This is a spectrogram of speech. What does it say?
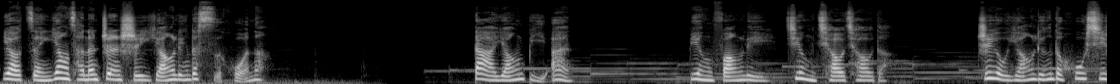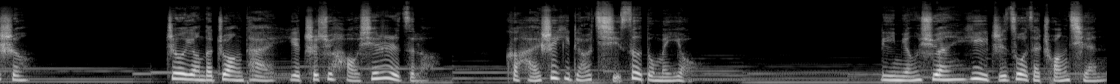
要怎样才能证实杨玲的死活呢？大洋彼岸。病房里静悄悄的，只有杨玲的呼吸声。这样的状态也持续好些日子了，可还是一点起色都没有。李明轩一直坐在床前，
